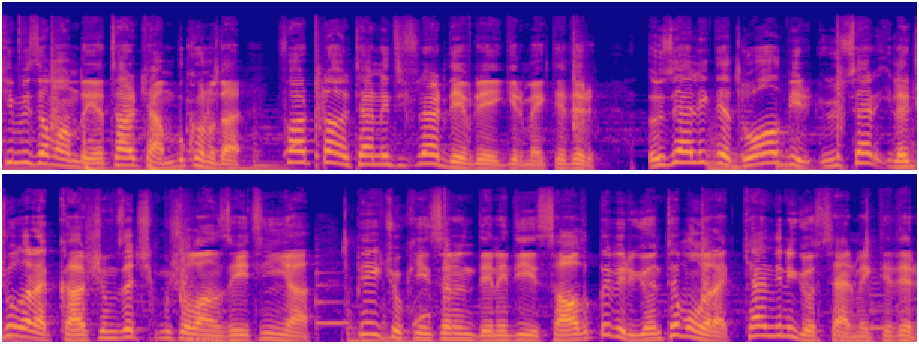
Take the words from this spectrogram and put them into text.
kimi zaman da yatarken bu konuda farklı alternatifler devreye girmektedir. Özellikle doğal bir ülser ilacı olarak karşımıza çıkmış olan zeytinyağı pek çok insanın denediği sağlıklı bir yöntem olarak kendini göstermektedir.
